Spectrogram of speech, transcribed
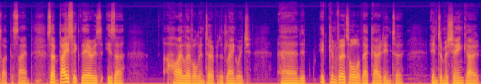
type the same. Mm. So basic there is is a high level interpreted language, and it it converts all of that code into into machine code.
